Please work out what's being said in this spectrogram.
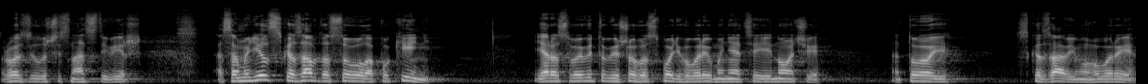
розділу, 16 вірш. А Самоїл сказав до Саула: Покинь. Я розповів тобі, що Господь говорив мені цієї ночі. А той сказав йому: Говори.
